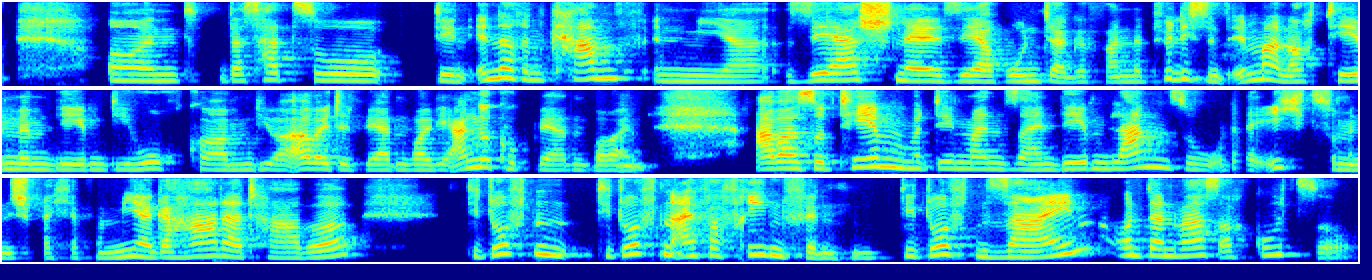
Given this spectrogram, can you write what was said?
und das hat so den inneren Kampf in mir sehr schnell sehr runtergefahren. Natürlich sind immer noch Themen im Leben, die hochkommen, die bearbeitet werden wollen, die angeguckt werden wollen. Aber so Themen, mit denen man sein Leben lang so, oder ich zumindest spreche von mir, gehadert habe, die durften, die durften einfach Frieden finden. Die durften sein und dann war es auch gut so.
